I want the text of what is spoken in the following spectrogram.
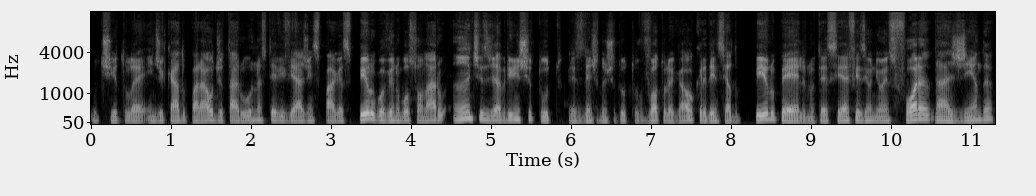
O título é Indicado para auditar urnas, teve viagens pagas pelo governo Bolsonaro antes de abrir o Instituto. O presidente do Instituto Voto Legal, credenciado pelo PL no TSE, fez reuniões fora da agenda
